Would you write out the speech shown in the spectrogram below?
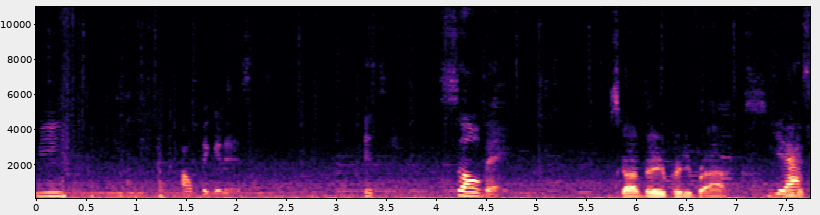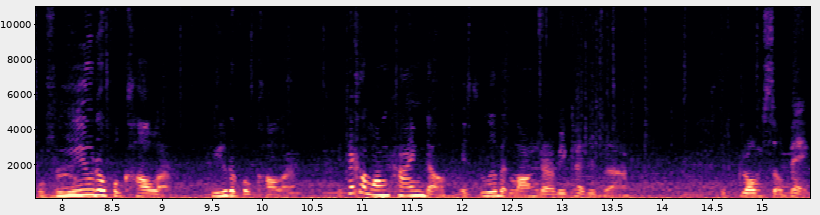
me? How big it is? It's so big it's got very pretty bracts. Yes, beautiful, beautiful, color. Beautiful color. It takes a long time though. It's a little bit longer because it's uh, it's grown so big.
